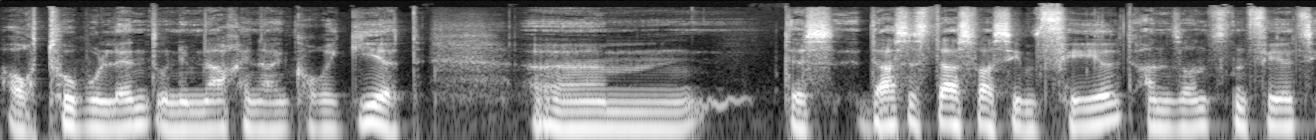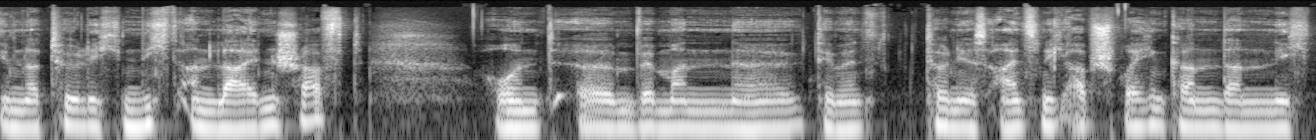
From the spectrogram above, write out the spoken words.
auch turbulent und im Nachhinein korrigiert. Ähm, das, das ist das, was ihm fehlt. Ansonsten fehlt es ihm natürlich nicht an Leidenschaft. Und ähm, wenn man äh, dem Tönnies 1 nicht absprechen kann, dann nicht,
